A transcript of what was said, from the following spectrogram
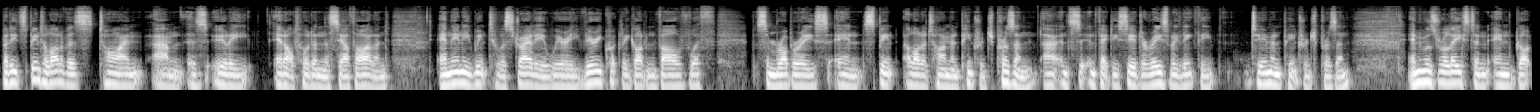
but he'd spent a lot of his time um, his early adulthood in the South Island, and then he went to Australia, where he very quickly got involved with some robberies and spent a lot of time in Pentridge Prison. Uh, in, in fact, he served a reasonably lengthy term in Pentridge Prison and was released and, and got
